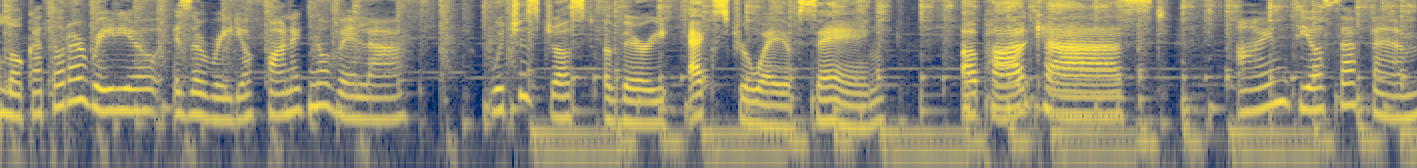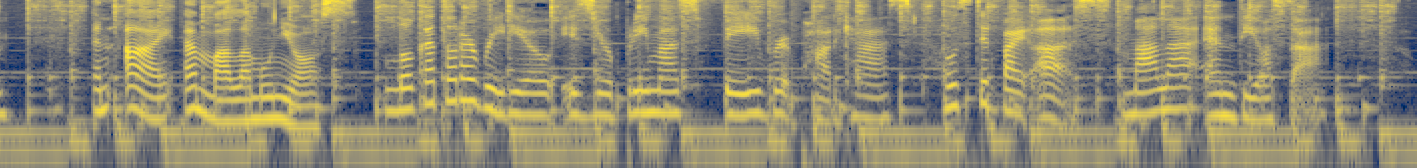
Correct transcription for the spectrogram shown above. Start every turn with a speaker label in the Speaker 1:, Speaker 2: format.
Speaker 1: Locatora Radio is a radiophonic novela,
Speaker 2: which is just a very extra way of saying a podcast.
Speaker 1: I'm Diosa Fem.
Speaker 2: And I am Mala Munoz.
Speaker 1: Locatora Radio is your prima's favorite podcast, hosted by us, Mala and Diosa.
